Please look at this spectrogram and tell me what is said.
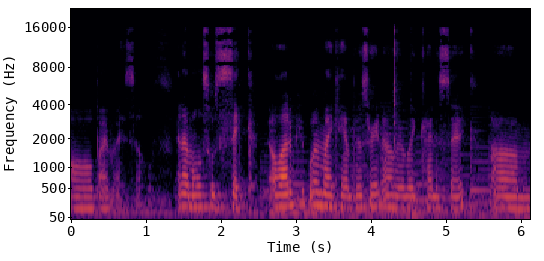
all by myself. And I'm also sick. A lot of people in my campus right now, they're like kind of sick. Um,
